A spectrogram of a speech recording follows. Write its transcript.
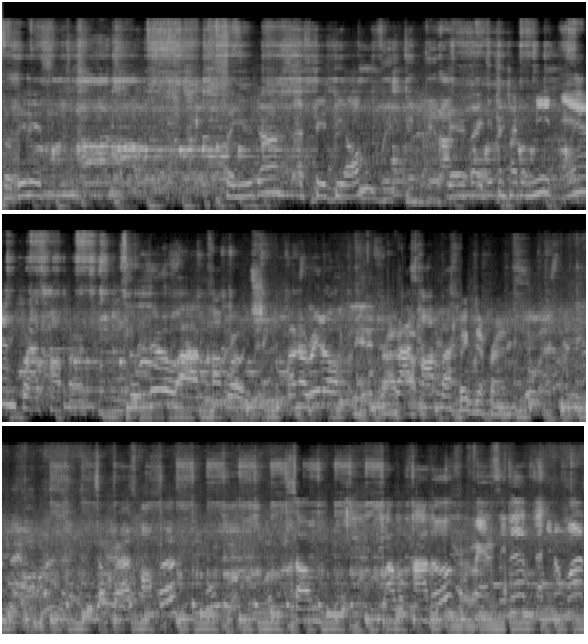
So this is tlayuda especial. There's a different type of meat and grasshopper. So little uh, cockroach. Oh no, little grasshopper. grasshopper. Big difference. Some grasshopper. Some avocado for fanciness. And you know what?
